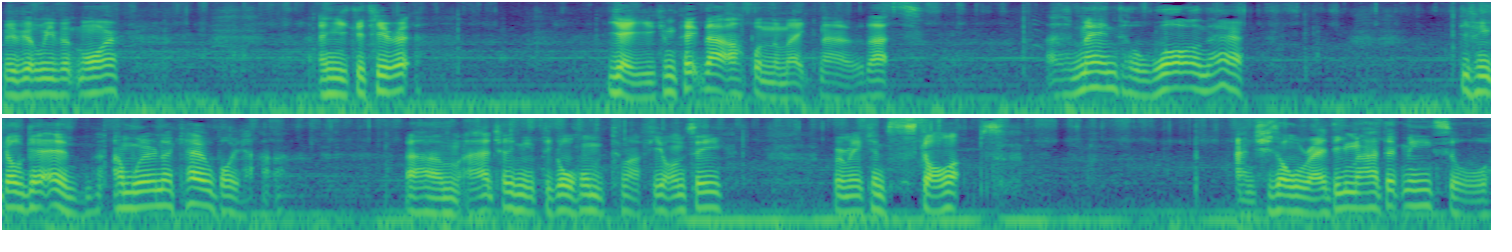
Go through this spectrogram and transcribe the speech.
maybe a wee bit more, and you could hear it. Yeah, you can pick that up on the mic now. That's that's mental. What on earth? Do you think I'll get in? I'm wearing a cowboy hat. Um, I actually need to go home to my fiance. We're making scallops, and she's already mad at me. So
